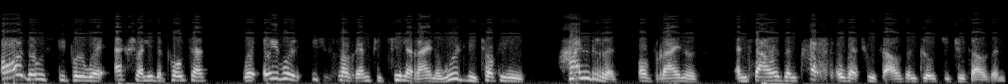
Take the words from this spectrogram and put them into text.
all those people were actually the poachers were able, each one of them, to kill a rhino, we would be talking hundreds of rhinos and thousands, over 2,000, close to 2,000.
